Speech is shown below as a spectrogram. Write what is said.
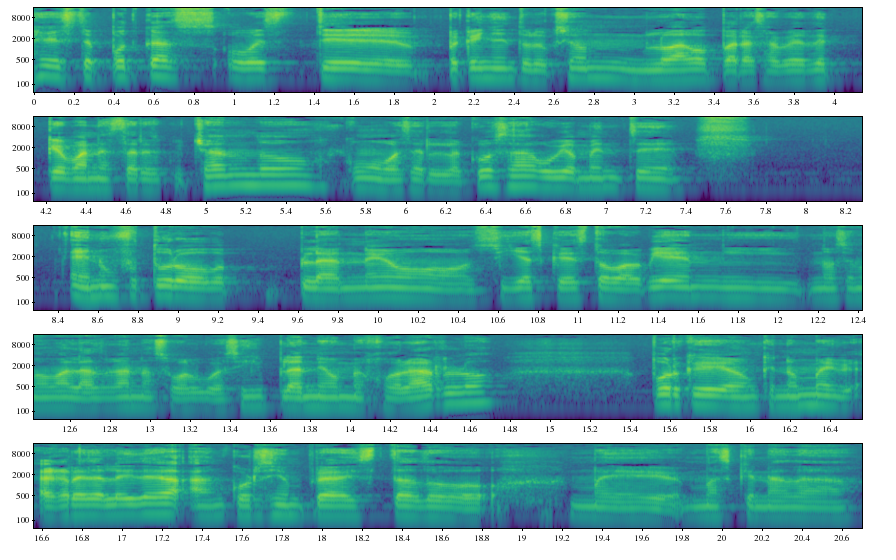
este podcast o este pequeña introducción lo hago para saber de qué van a estar escuchando, cómo va a ser la cosa. Obviamente en un futuro planeo, si es que esto va bien y no se me van las ganas o algo así, planeo mejorarlo. Porque aunque no me agrade la idea, Anchor siempre ha estado más que nada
